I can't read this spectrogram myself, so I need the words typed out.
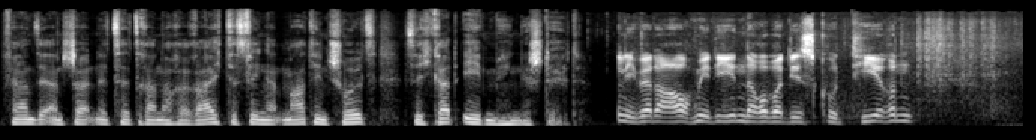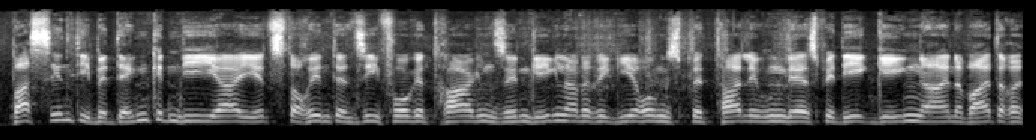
Fernsehanstalten etc. noch erreicht. Deswegen hat Martin Schulz sich gerade eben hingestellt. Ich werde auch mit Ihnen darüber diskutieren, was sind die Bedenken, die ja jetzt auch intensiv vorgetragen sind gegen eine Regierungsbeteiligung der SPD, gegen eine weitere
